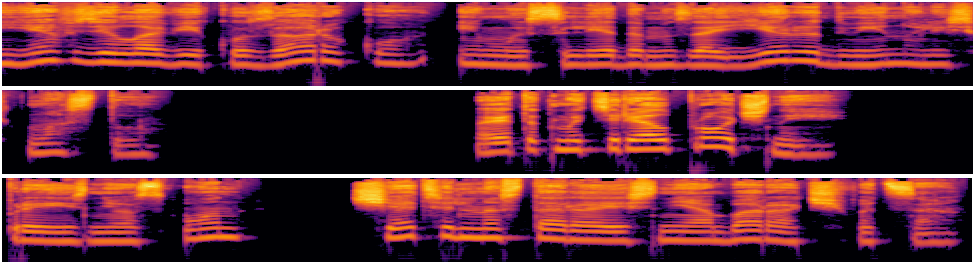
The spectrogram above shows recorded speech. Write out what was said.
Я взяла Вику за руку, и мы следом за Ерой двинулись к мосту. «Этот материал прочный», — произнес он, тщательно стараясь не оборачиваться.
